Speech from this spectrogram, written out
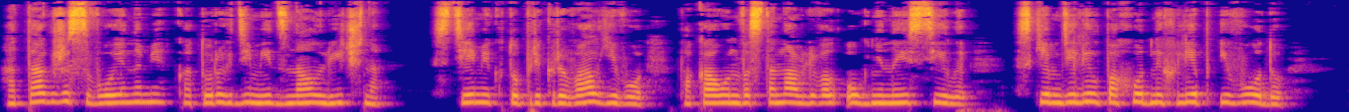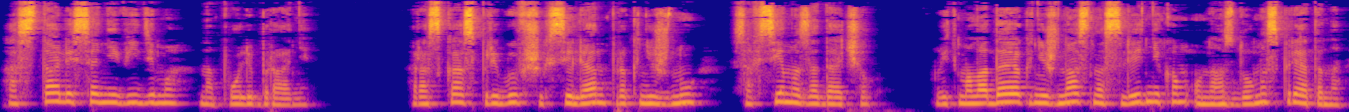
а также с воинами, которых Демид знал лично, с теми, кто прикрывал его, пока он восстанавливал огненные силы, с кем делил походный хлеб и воду. Остались они, видимо, на поле брани. Рассказ прибывших селян про княжну совсем озадачил. Ведь молодая княжна с наследником у нас дома спрятана,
